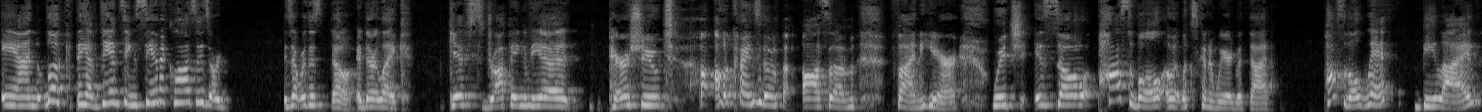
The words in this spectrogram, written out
And look, they have dancing Santa Clauses or is that where this? Oh, they're like gifts dropping via parachute, all kinds of awesome fun here, which is so possible. Oh, it looks kind of weird with that. Possible with Be Live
